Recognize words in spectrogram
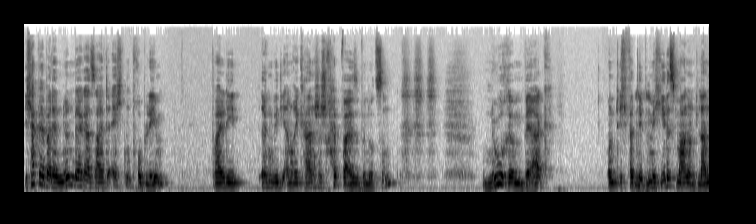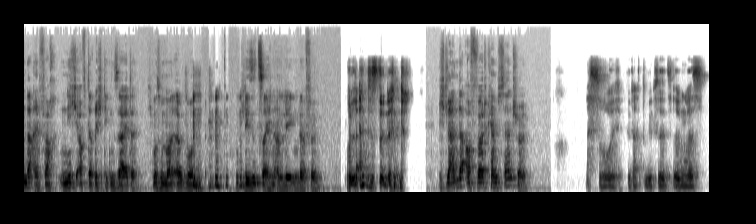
Ich habe ja bei der Nürnberger Seite echt ein Problem, weil die irgendwie die amerikanische Schreibweise benutzen. Nuremberg und ich vertippe mhm. mich jedes Mal und lande einfach nicht auf der richtigen Seite. Ich muss mir mal irgendwo ein, ein Lesezeichen anlegen dafür. Wo landest du denn? Ich lande auf WordCamp Central. Ach so, ich hab gedacht, du gibst jetzt irgendwas.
